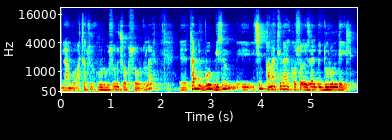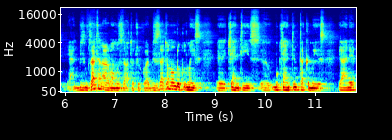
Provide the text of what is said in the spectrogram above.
yani bu Atatürk vurgusunu çok sordular. E, tabii bu bizim e, için Panathinaikos'a özel bir durum değil. Yani bizim zaten armamızda Atatürk var. Biz zaten 19 Mayıs e, kentiyiz. E, bu kentin takımıyız. Yani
